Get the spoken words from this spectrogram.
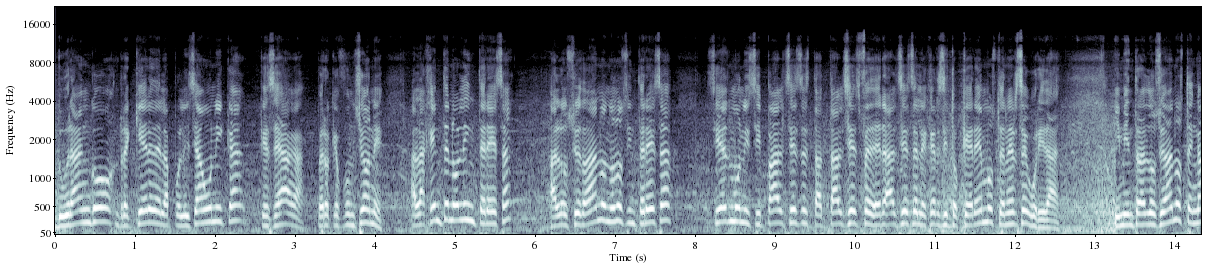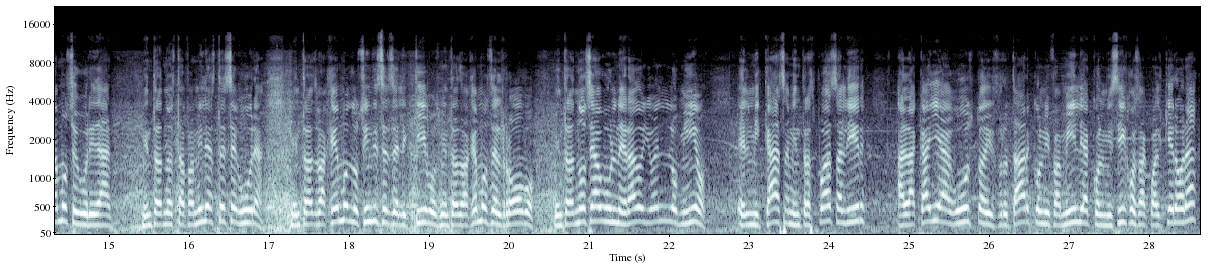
Durango requiere de la policía única, que se haga, pero que funcione. A la gente no le interesa, a los ciudadanos no nos interesa si es municipal, si es estatal, si es federal, si es el ejército, queremos tener seguridad. Y mientras los ciudadanos tengamos seguridad, mientras nuestra familia esté segura, mientras bajemos los índices delictivos, mientras bajemos el robo, mientras no sea vulnerado yo en lo mío, en mi casa, mientras pueda salir a la calle a gusto, a disfrutar con mi familia, con mis hijos a cualquier hora,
